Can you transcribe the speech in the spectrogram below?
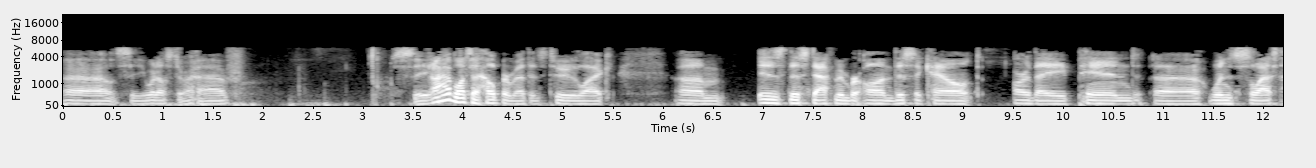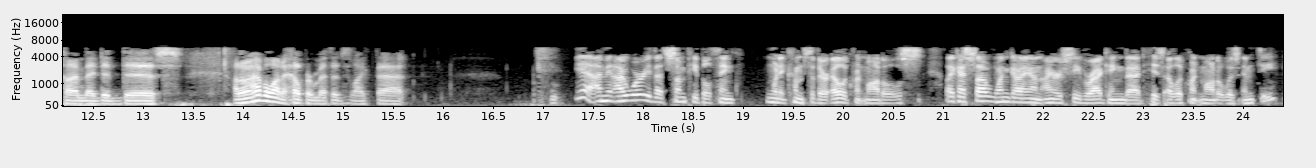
Uh, let's see, what else do I have? See, I have lots of helper methods too. Like, um, is this staff member on this account? Are they pinned? Uh, when's the last time they did this? I don't know, I have a lot of helper methods like that. Yeah, I mean, I worry that some people think when it comes to their eloquent models, like I saw one guy on IRC bragging that his eloquent model was empty.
